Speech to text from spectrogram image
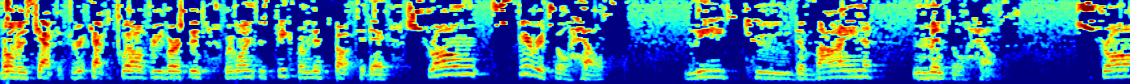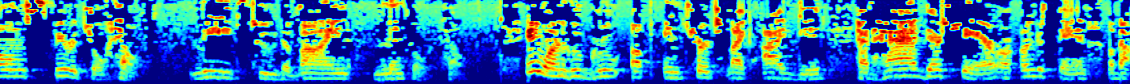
Romans chapter 3, chapter 12, three verses. We're going to speak from this thought today. Strong spiritual health leads to divine mental health. Strong spiritual health leads to divine mental health. Anyone who grew up in church like I did have had their share or understand about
